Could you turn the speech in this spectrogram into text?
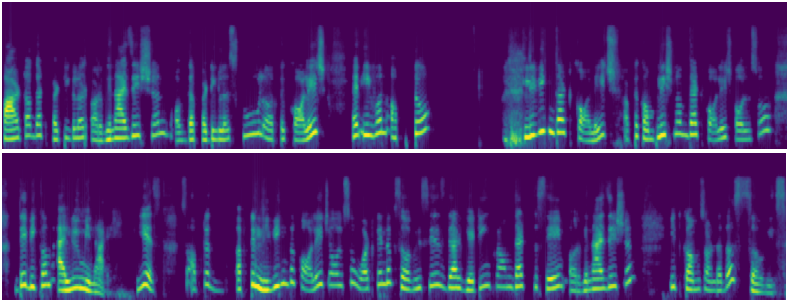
part of that particular organization of the particular school or the college and even up to leaving that college after completion of that college also they become alumni. Yes. So after after leaving the college also what kind of services they are getting from that the same organization? It comes under the service.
